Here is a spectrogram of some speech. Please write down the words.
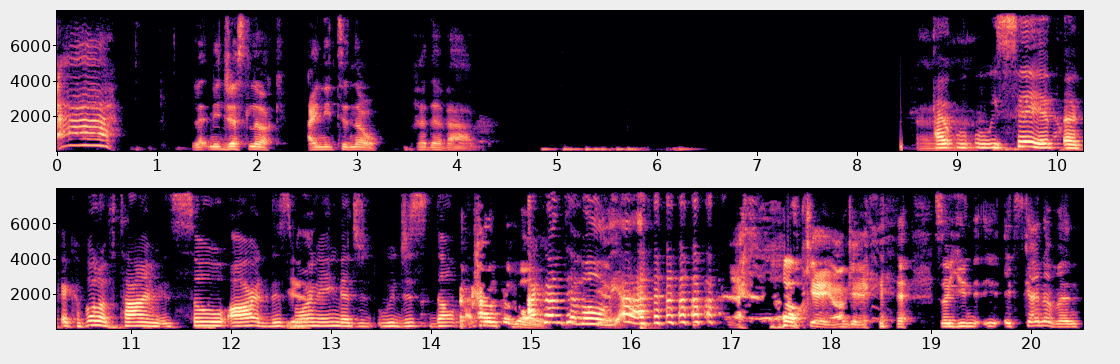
Ah! Let me just look. I need to know. Redevable I, we say it a, a couple of times. It's so hard this yeah morning that we just don't accountable accountable. yeah Yeah. okay okay so you it's kind of an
